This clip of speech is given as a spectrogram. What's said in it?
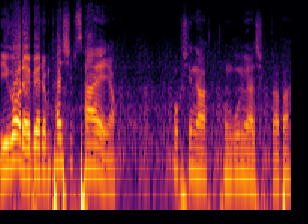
이거 레벨은 84예요. 혹시나 궁금해 하실까봐.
